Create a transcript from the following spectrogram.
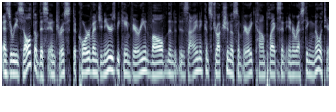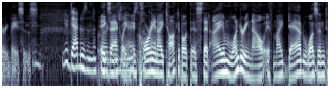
As a result of this interest, the Corps of Engineers became very involved in the design and construction of some very complex and interesting military bases. Your dad was in the Corps of Exactly. And Corey Okay. and I talked about this that I am wondering now if my dad wasn't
